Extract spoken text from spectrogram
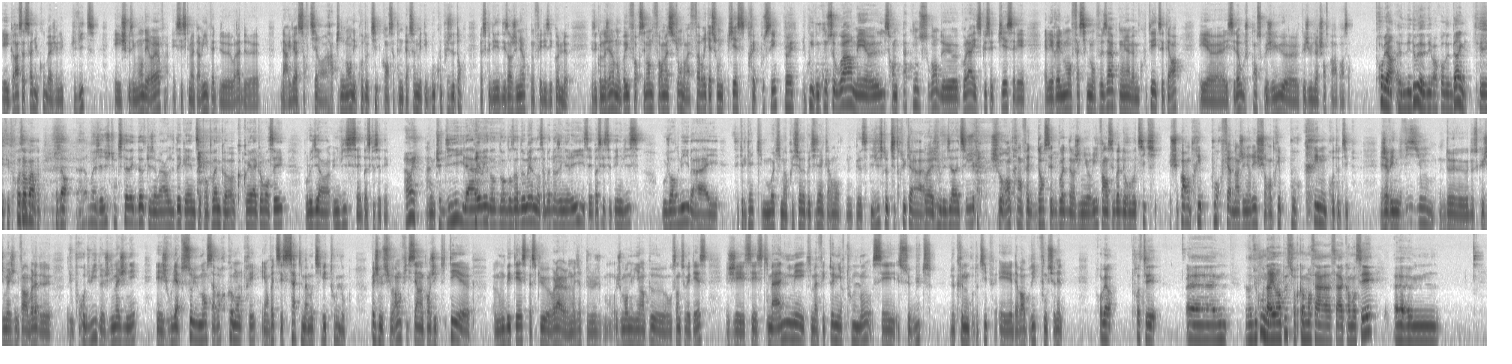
Et grâce à ça, du coup, bah, j'allais plus vite et je faisais moins d'erreurs. Et c'est ce qui m'a permis, en fait, de, voilà, de, d'arriver à sortir rapidement des prototypes quand certaines personnes mettaient beaucoup plus de temps. Parce que des, des ingénieurs qui ont fait des écoles, des écoles d'ingénieurs n'ont pas eu forcément de formation dans la fabrication de pièces très poussée. Oui. Du coup, ils vont concevoir, mais euh, ils se rendent pas compte souvent de euh, voilà, est-ce que cette pièce, elle est, elle est réellement facilement faisable, combien elle va me coûter, etc. Et, euh, et c'est là où je pense que j'ai eu, euh, que j'ai eu de la chance par rapport à ça. Trop bien. Les deux, vous avez des parcours de dingue. C'est trop sympa. J'adore. Euh, moi, j'ai juste une petite anecdote que j'aimerais rajouter quand même. C'est qu'Antoine, quand, quand il a commencé, pour le dire, hein, une vis, il savait pas ce que c'était. Ah ouais? Donc tu te dis, il est arrivé dans, dans- dans un domaine, dans sa boîte d'ingénierie, il savait pas ce que c'était une vis. Aujourd'hui, bah, c'est quelqu'un qui, moi, qui m'impressionne au quotidien, clairement. Donc euh, c'était juste le petit truc à, Ouais, que je voulais dire là-dessus. Je suis rentré en fait dans cette boîte d'ingénierie, enfin dans cette boîte de robotique. Je suis pas rentré pour faire de l'ingénierie, je suis rentré pour créer mon prototype. J'avais une vision de, de ce que j'imagine, enfin voilà, du produit, je l'imaginais et je voulais absolument savoir comment le créer. Et en fait, c'est ça qui m'a motivé tout le long. En fait, je me suis vraiment fixé quand j'ai quitté euh, mon BTS parce que voilà, on va dire que je, m'ennuyais un peu euh, au sein de ce BTS. C'est ce qui m'a animé et qui m'a fait tenir tout le long, c'est ce but de créer mon prototype et d'avoir un prototype fonctionnel. Trop bien. Trop stylé. Euh, donc, du coup, on arrive un peu sur comment ça a commencé. Euh,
